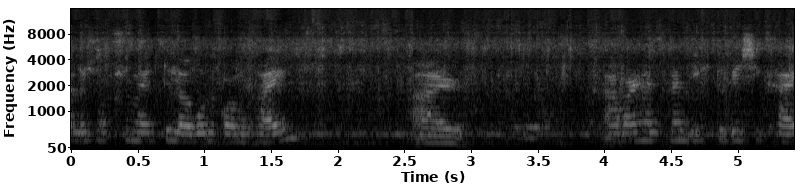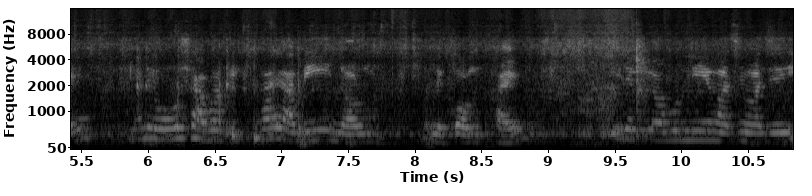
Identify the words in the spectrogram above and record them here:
আমি সবসময় একটু লবণ কম খাই আর আমার হাজব্যান্ড একটু বেশি খায়। মানে ও স্বাভাবিক খায়, আমি নরম মানে কম খাই। এটা লবণ নিয়ে মাঝে মাঝেই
